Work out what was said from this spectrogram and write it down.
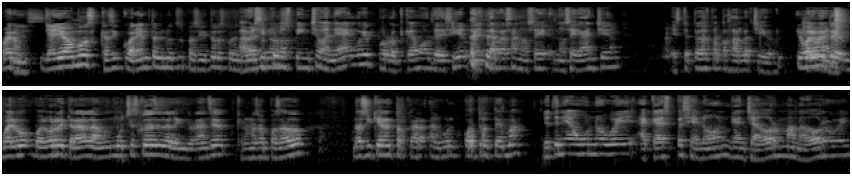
Bueno, Es- ya llevamos casi 40 minutos, pasito los 40 A ver si no nos pinche banean, güey, por lo que acabamos de decir. Neta raza, no se, no se ganchen. Este pedo es para pasarla chido. Igualmente, vuelvo, vuelvo a reiterar, hablamos muchas cosas desde la ignorancia que no nos han pasado. No sé si quieran tocar algún otro tema. yo tenía uno, güey, acá especialón, ganchador, mamador, güey.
